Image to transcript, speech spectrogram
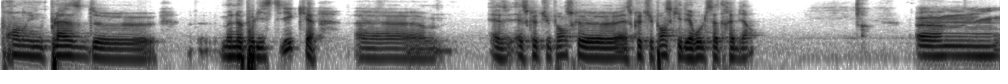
prendre une place de monopolistique Est-ce que tu penses que est-ce que tu penses qu'ils déroulent ça très bien? Euh,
